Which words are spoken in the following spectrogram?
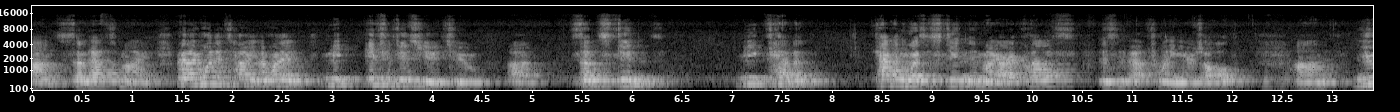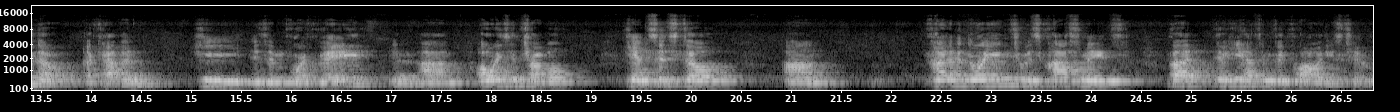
Um, so that's my, but I want to tell you, I want to meet, introduce you to uh, some students. Meet Kevin. Kevin was a student in my art class. This is about 20 years old. Um, you know a Kevin. He is in fourth grade and um, always in trouble, can't sit still, um, kind of annoying to his classmates, but he had some good qualities too.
